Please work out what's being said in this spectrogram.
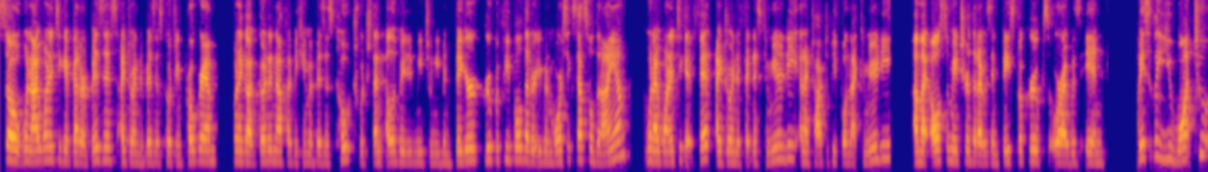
So when I wanted to get better at business, I joined a business coaching program. When I got good enough, I became a business coach, which then elevated me to an even bigger group of people that are even more successful than I am. When I wanted to get fit, I joined a fitness community and I talked to people in that community. Um, I also made sure that I was in Facebook groups or I was in basically you want to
